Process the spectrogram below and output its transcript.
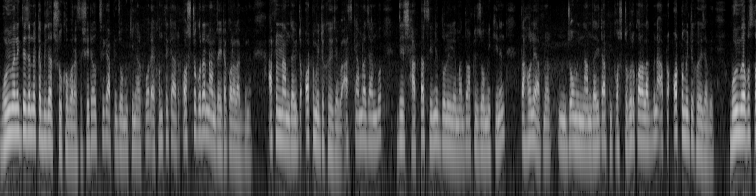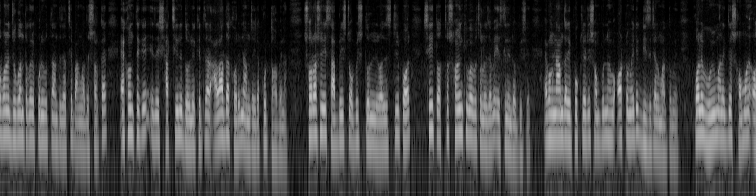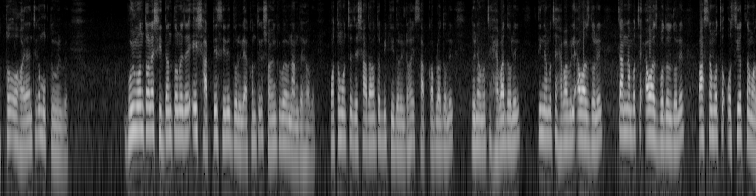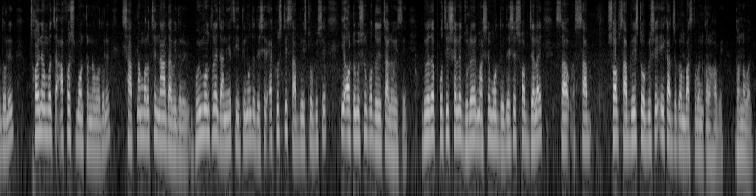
ভূমি মালিকদের জন্য একটা বিরাট সুখবর আছে। সেটা হচ্ছে কি, আপনি জমি কেনার পর এখন থেকে আর কষ্ট করে নামজারিটা করা লাগবে না। আপনার নামজারিটা অটোমেটিক হয়ে যাবে। আজকে আমরা জানব যে সাতটা শ্রেণির দলিলের মাধ্যমে আপনি জমি কিনেন, তাহলে আপনার জমির নামজারিটা আপনি কষ্ট করে করা লাগবে না, আপনার অটোমেটিক হয়ে যাবে। ভূমি ব্যবস্থাপনার যুগান্ত করে পরিবর্তন আনতে যাচ্ছে বাংলাদেশ সরকার। এখন থেকে এই যে সাত শ্রেণির দলিলের ক্ষেত্রে আর আলাদা করে নামজারিটা করতে হবে না। সরাসরি সাব রেজিস্ট্রি অফিস দলিল রেজিস্ট্রির পর সেই তথ্য স্বয়ংক্রিয়ভাবে চলে যাবে এসিলেন্ট অফিসে এবং নামজারি প্রক্রিয়াটি সম্পূর্ণভাবে অটোমেটিক ডিজিটাল মাধ্যমে। ফলে ভূমি মালিকদের সময়, অর্থ ও হয়রানি থেকে মুক্তি মিলবে। ভূমি মন্ত্রণালয়ের সিদ্ধান্ত অনুযায়ী এই সাতটি শ্রেণির দলিল এখন থেকে স্বয়ংক্রিয়ভাবে নামজারি হবে। প্রথম হচ্ছে যে সাধারণত বিক্রি দলিলটা হয় সাব কাবলা দলিল। দুই নম্বর হচ্ছে হেবা দলিল। তিন নম্বর হচ্ছে হেবাবিল আওয়াজ দলিল। চার নম্বর হচ্ছে আওয়াজ বদল দলিল। পাঁচ নম্বর হচ্ছে ওসিয়তনামা দলিল। ছয় নম্বর হচ্ছে আফস বন্টননামা দলিল। সাত নম্বর হচ্ছে না দাবি দলিল। ভূমি মন্ত্রণালয় জানিয়েছে ইতিমধ্যে দেশের একুশটি সাব রেজিস্ট্রি অফিসে এই অটোমেশন পদ্ধতি চালু হয়েছে। দু সালের জুলাইয়ের মাসের মধ্যে দেশের সব জেলায় সাব সাব সব সাব রেজিস্ট্রি অফিসে এই কার্যক্রম বাস্তবায়ন করা হবে। ধন্যবাদ।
